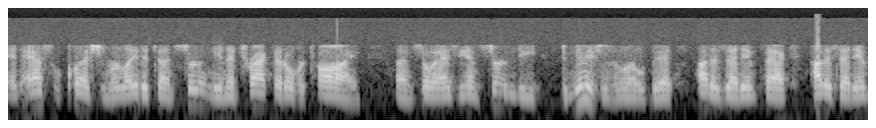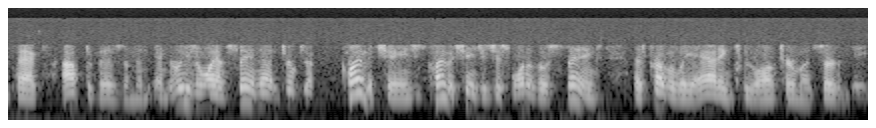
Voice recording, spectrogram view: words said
and ask some questions related to uncertainty, and then track that over time. And so, as the uncertainty diminishes a little bit, how does that impact? How does that impact optimism? And, and the reason why I'm saying that in terms of climate change is climate change is just one of those things that's probably adding to long-term uncertainty.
